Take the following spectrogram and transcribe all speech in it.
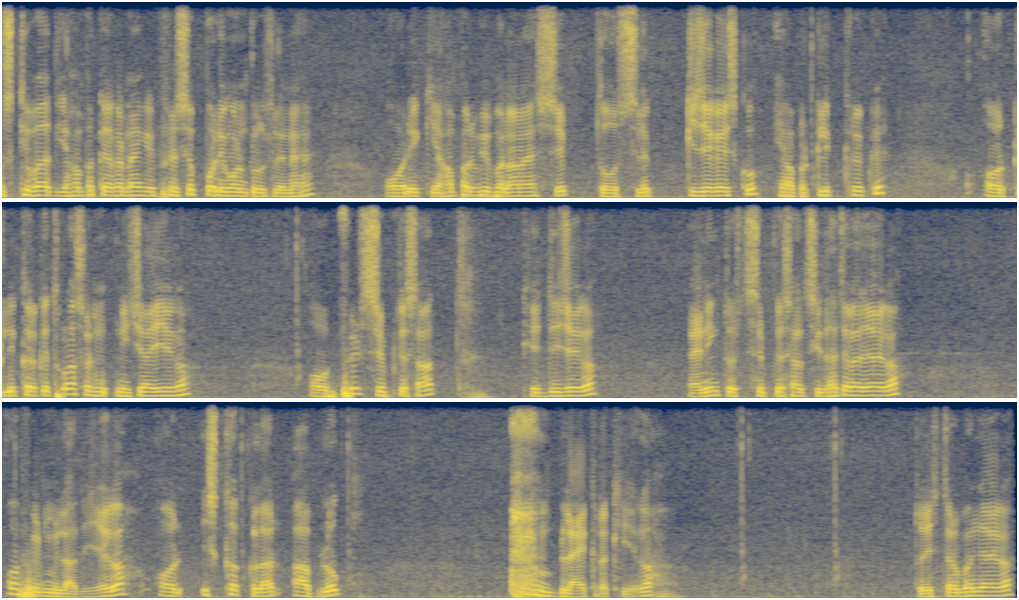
उसके बाद यहाँ पर क्या करना है कि फिर से पॉलीगॉन टूल्स लेना है और एक यहाँ पर भी बनाना है शिप तो सिलेक्ट कीजिएगा इसको, यहाँ पर क्लिक करके और क्लिक करके थोड़ा सा नीचे आइएगा और फिर शिफ्ट के साथ खींच दीजिएगा। एनिंग तो शिफ्ट के साथ सीधा चला जाएगा और फिर मिला दीजिएगा और इसका कलर आप लोग ब्लैक रखिएगा। तो इस तरह बन जाएगा।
